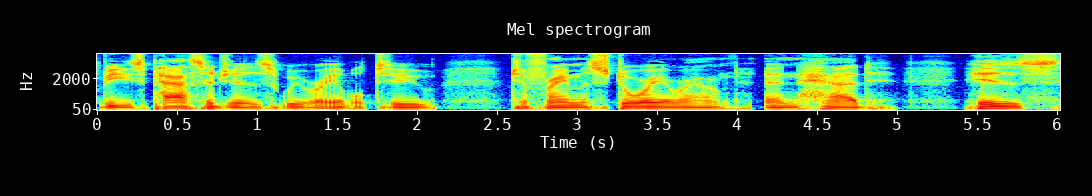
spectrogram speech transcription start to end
these passages we were able to to frame a story around and had his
